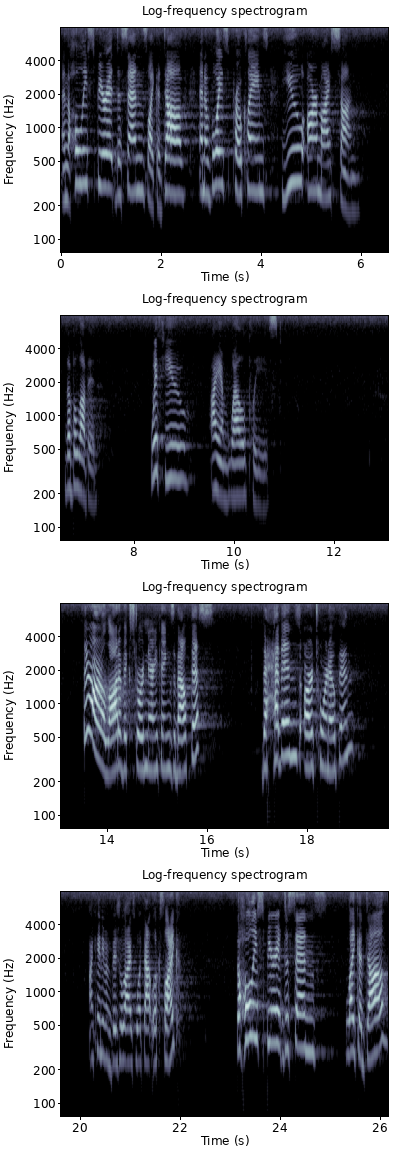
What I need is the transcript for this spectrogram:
and the Holy Spirit descends like a dove, and a voice proclaims, You are my Son, the Beloved. With you I am well pleased. There are a lot of extraordinary things about this. The heavens are torn open. I can't even visualize what that looks like. The Holy Spirit descends like a dove,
